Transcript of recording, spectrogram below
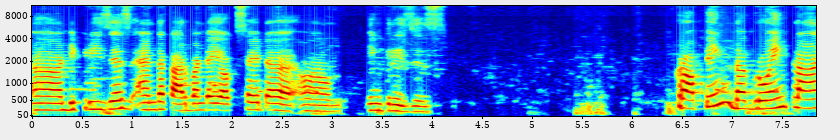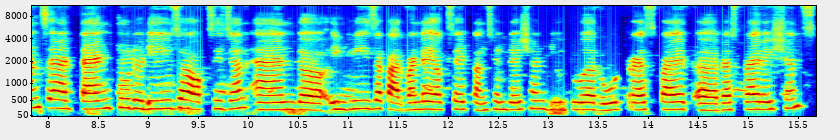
uh, decreases and the carbon dioxide uh, um, increases cropping the growing plants uh, tend to reduce uh, oxygen and uh, increase the carbon dioxide concentration due to a root respir uh, respirations.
